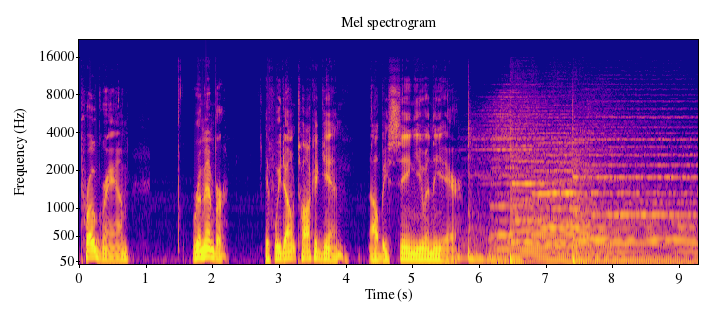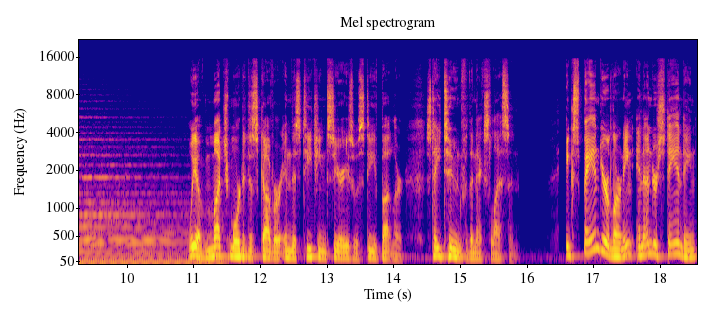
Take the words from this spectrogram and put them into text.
program. Remember, if we don't talk again, I'll be seeing you in the air. We have much more to discover in this teaching series with Steve Butler. Stay tuned for the next lesson. Expand your learning and understanding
